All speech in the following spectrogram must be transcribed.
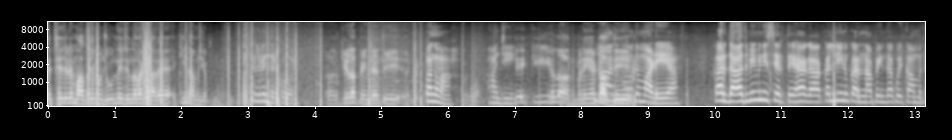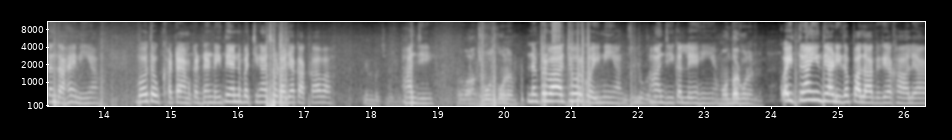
ਇੱਥੇ ਜਿਹੜੇ ਮਾਤਾ ਜੀ ਮੌਜੂਦ ਨੇ ਜਿਨ੍ਹਾਂ ਦਾ ਘਰ ਹੈ ਕੀ ਨਾਮ ਜੀ ਆਪਣਾ? ਕੁਲਵਿੰਦਰ ਕੌਰ। ਕਿਹੜਾ ਪਿੰਡ ਹੈ ਤੇ ਭੰਗਵਾ। ਹਾਂਜੀ। ਤੇ ਕੀ ਹਾਲਾਤ ਬਣੇ ਆ ਘਰ ਹਾਲਾਤ ਦੇ? ਬਹੁਤ ਮਾੜੇ ਆ। ਘਰ ਦਾ ਆਦਮੀ ਵੀ ਨਹੀਂ ਸਿਰ ਤੇ ਹੈਗਾ। ਕੱਲੀ ਨੂੰ ਕਰਨਾ ਪੈਂਦਾ ਕੋਈ ਕੰਮ ਧੰਦਾ ਹੈ ਨਹੀਂ ਆ। ਬਹੁਤ ਔਖਾ ਟਾਈਮ ਕੱਢਣ ਲਈ ਤਿੰਨ ਬੱਚੀਆਂ ਛੋਟਾ ਜਿਹਾ ਕਾਕਾ ਵਾ। ਹਾਂਜੀ। ਪਰਿਵਾਰ 'ਚ ਹੋਰ ਕੌਣ ਹੈ? ਨਾ ਪਰਿਵਾਰ ਚ ਹੋਰ ਕੋਈ ਨਹੀਂ ਆ। ਹਾਂਜੀ ਇਕੱਲੇ ਹੀ ਆ। ਮੌਂਦਾ ਕੌਣ ਹੈ ਫਿਰ? ਕੋਈ ਇਸ ਤਰ੍ਹਾਂ ਹੀ ਦਿਹਾੜੀ ਦਾ ਪਾ ਲੱਗ ਗਿਆ ਖਾ ਲਿਆ।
